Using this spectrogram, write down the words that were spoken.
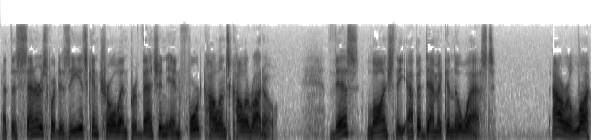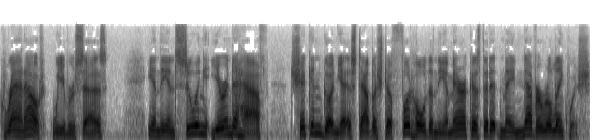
at the Centers for Disease Control and Prevention in Fort Collins, Colorado. This launched the epidemic in the West. Our luck ran out, Weaver says. In the ensuing year and a half, chikungunya established a foothold in the Americas that it may never relinquish.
